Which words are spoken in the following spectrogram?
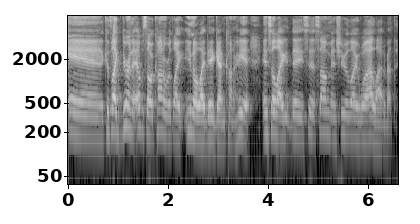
and cause like during the episode, Connor was like, you know, like they got in Connor's head, and so like they said something, and she was like, well, I lied about that.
